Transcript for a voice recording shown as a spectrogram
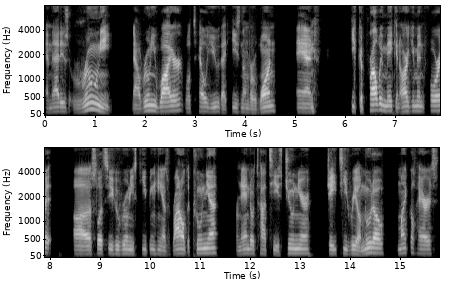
and that is Rooney. Now, Rooney Wire will tell you that he's number one and he could probably make an argument for it. Uh, so let's see who Rooney's keeping. He has Ronald Acuna, Fernando Tatis Jr., JT Realmuto, Michael Harris,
